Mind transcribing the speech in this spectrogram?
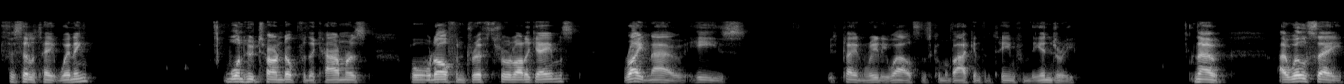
facilitate winning, one who turned up for the cameras but would often drift through a lot of games. Right now, he's he's playing really well since coming back into the team from the injury. Now, I will say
